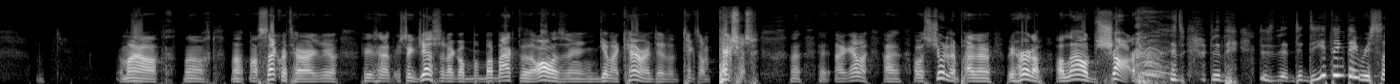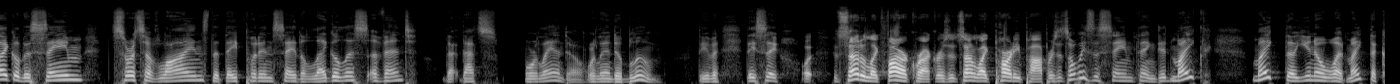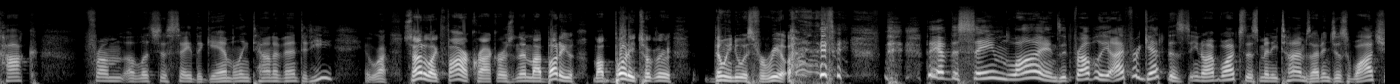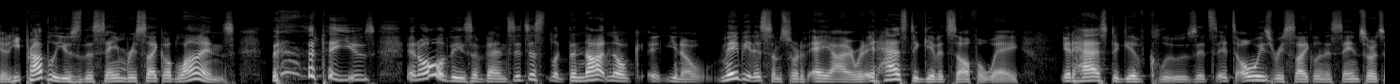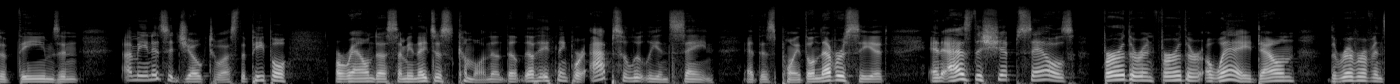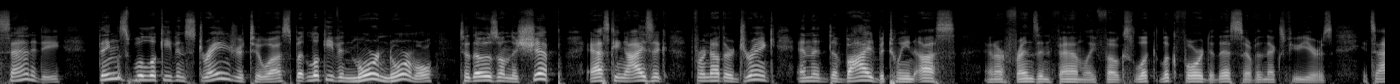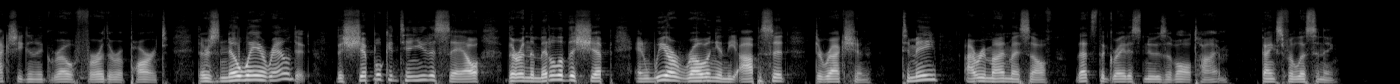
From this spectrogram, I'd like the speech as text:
my, uh, my, my secretary uh, suggested I go back to the office and get my camera to take some pictures. Uh, I got my, I, I was shooting the and we heard a, a loud shot. do, they, do, do you think they recycle the same sorts of lines that they put in, say, the Legolas event? That that's Orlando, Orlando Bloom. The, they say oh, it sounded like firecrackers. It sounded like party poppers. It's always the same thing. Did Mike, Mike the you know what, Mike the cock from uh, let's just say the gambling town event? Did he? It sounded like firecrackers, and then my buddy, my buddy took the. Then we knew it was for real. they have the same lines. It probably I forget this. You know, I've watched this many times. I didn't just watch it. He probably uses the same recycled lines that they use in all of these events. It's just look the not milk. You know, maybe it is some sort of AI or whatever. It has to give itself away. It has to give clues. It's it's always recycling the same sorts of themes and I mean, it's a joke to us. The people around us, I mean, they just, come on, they, they think we're absolutely insane at this point. They'll never see it. And as the ship sails further and further away down the river of insanity, things will look even stranger to us, but look even more normal to those on the ship asking Isaac for another drink, and the divide between us and our friends and family, folks. Look look forward to this over the next few years. It's actually going to grow further apart. There's no way around it. The ship will continue to sail. They're in the middle of the ship and we are rowing in the opposite direction. To me, I remind myself that's the greatest news of all time. Thanks for listening.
